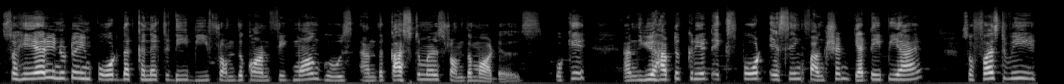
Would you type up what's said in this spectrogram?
So here you need to import the connect db from the config mongoose and the customers from the models okay. And you have to create export async function get api so first we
